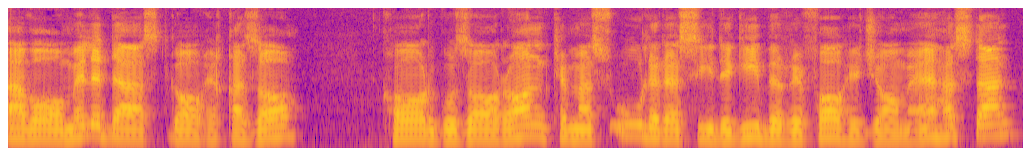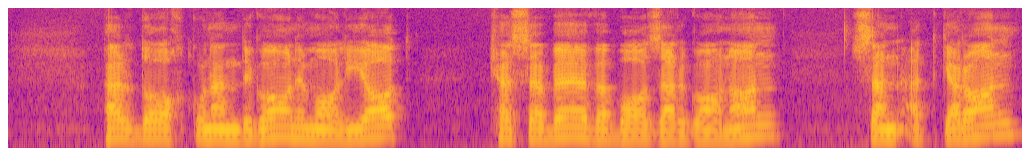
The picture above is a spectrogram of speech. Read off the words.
عوامل دستگاه قضا کارگزاران که مسئول رسیدگی به رفاه جامعه هستند پرداخت کنندگان مالیات کسبه و بازرگانان صنعتگران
